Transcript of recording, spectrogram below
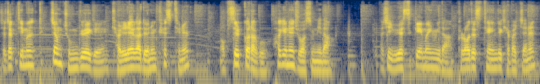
제작팀은 특정 종교에게 결례가 되는 퀘스트는 없을 거라고 확인해 주었습니다. 다시 US 게이머입니다. 블러드스테인드 개발자는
